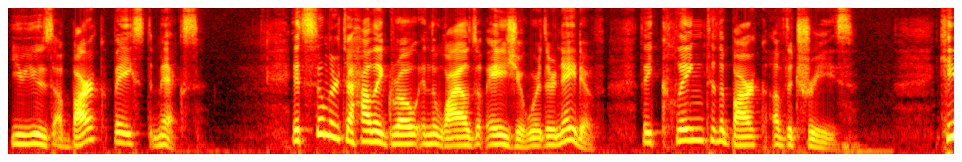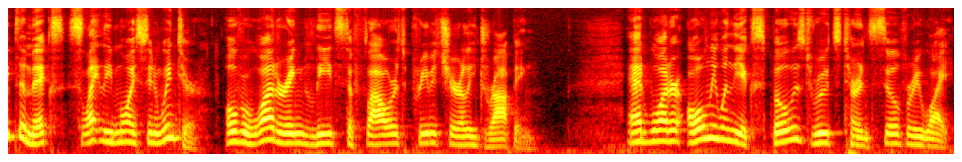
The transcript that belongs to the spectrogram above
you use a bark based mix. It's similar to how they grow in the wilds of Asia where they're native. They cling to the bark of the trees. Keep the mix slightly moist in winter. Overwatering leads to flowers prematurely dropping. Add water only when the exposed roots turn silvery white.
